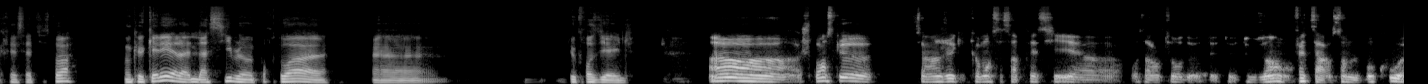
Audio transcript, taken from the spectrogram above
créé cette histoire. Donc, euh, quelle est la, cible pour toi euh, de Cross the Age ah, Je pense que c'est un jeu qui commence à s'apprécier aux alentours de, de, 12 ans. En fait, ça ressemble beaucoup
